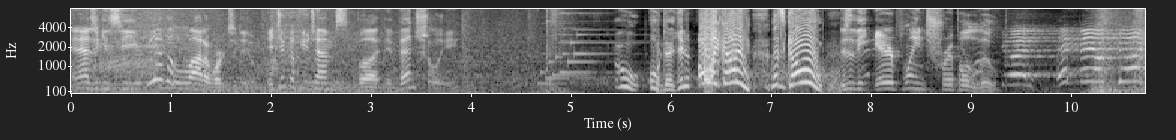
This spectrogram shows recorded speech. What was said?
And as you can see, we have a lot of work to do. It took a few attempts, but eventually, Ooh, oh, did I get him? Oh, I got him! Let's go! this is the airplane triple loop. Good. It feels good.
